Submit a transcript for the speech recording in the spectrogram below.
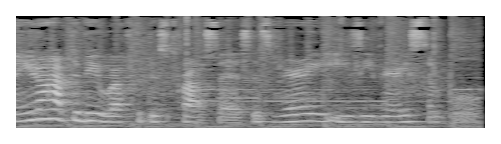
And you don't have to be rough with this process. It's very easy, very simple.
